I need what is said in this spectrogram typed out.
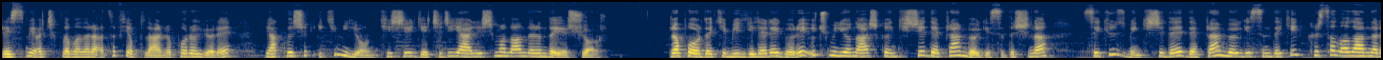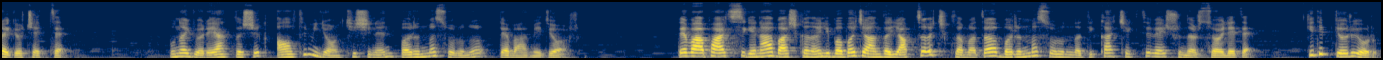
Resmi açıklamalara atıf yapılan rapora göre yaklaşık 2 milyon kişi geçici yerleşim alanlarında yaşıyor. Rapordaki bilgilere göre 3 milyon aşkın kişi deprem bölgesi dışına, 800 bin kişi de deprem bölgesindeki kırsal alanlara göç etti. Buna göre yaklaşık 6 milyon kişinin barınma sorunu devam ediyor. Deva Partisi Genel Başkanı Ali Babacan da yaptığı açıklamada barınma sorununa dikkat çekti ve şunları söyledi. Gidip görüyorum.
